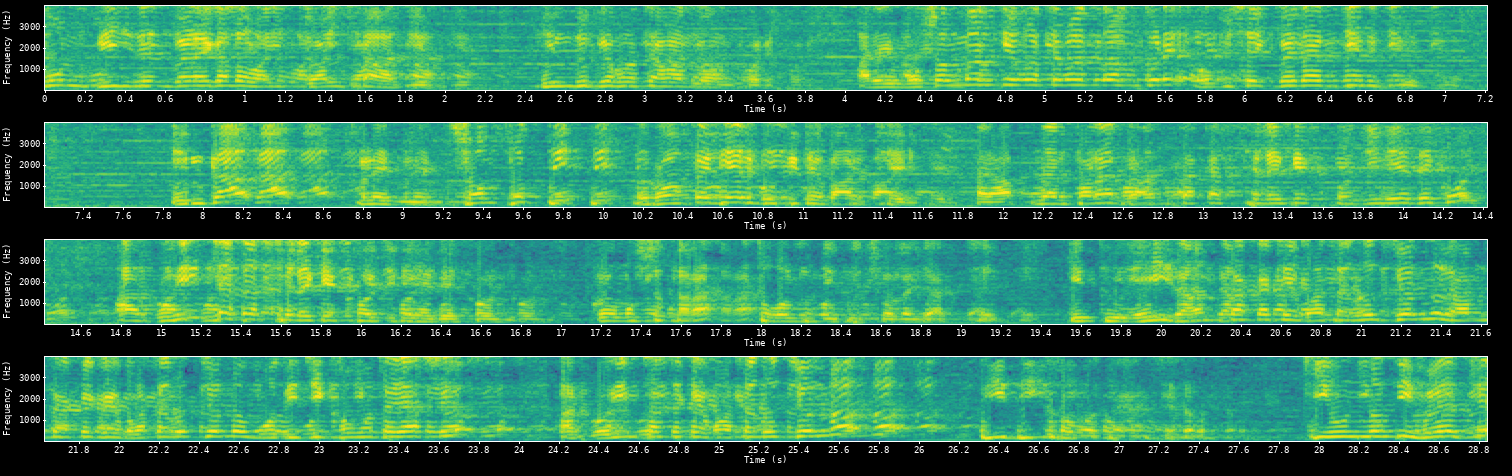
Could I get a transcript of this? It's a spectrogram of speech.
গুণ বিজনেস বেড়ে গেল জয় শাহজির। হিন্দুকে বাঁচাবার নাম করে। আর এই মুসলমানকে বাঁচাবার নাম করে অভিষেক ব্যানার্জির মানে ছেলেকে বাঁচানোর জন্য, রাম কাকাকে বাঁচানোর জন্য মোদিজি ক্ষমতায় আসলো, আর রোহিত চাচাকে বাঁচানোর জন্য দিদি ক্ষমতায় আসলো। কি উন্নতি হয়েছে?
